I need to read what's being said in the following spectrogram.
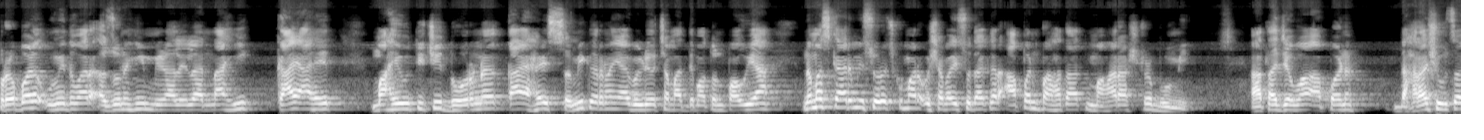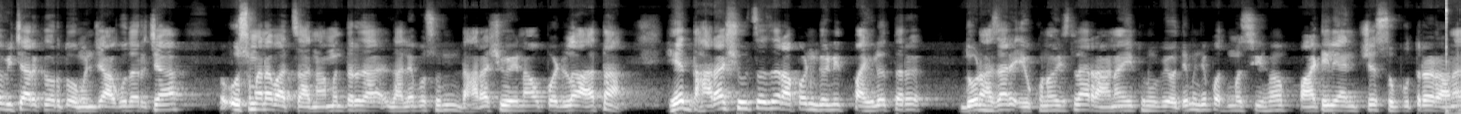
प्रबळ उमेदवार अजूनही मिळालेला नाही. काय आहेत? महायुतीची धोरणं काय आहे समीकरणं या व्हिडिओच्या माध्यमातून पाहूया. नमस्कार मी सूरज कुमार उषाबाई सुधाकर. आपण पाहतात महाराष्ट्र भूमी. आता जेव्हा आपण धाराशिवचा विचार करतो म्हणजे अगोदरच्या उस्मानाबादचा नामांतर झाल्यापासून धाराशिव हे नाव पडलं. आता हे धाराशिवचं जर आपण गणित पाहिलं तर दोन हजार एकोणावीसला राणा इथून उभे होते म्हणजे पद्मसिंह पाटील यांचे सुपुत्र राणा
